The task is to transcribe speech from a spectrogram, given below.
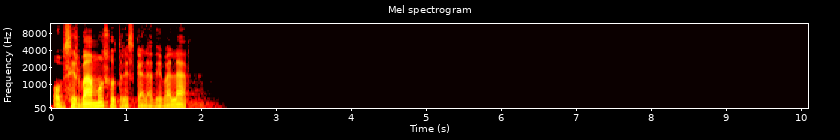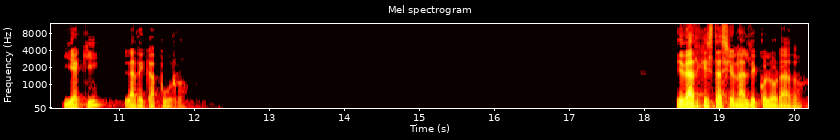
Observamos otra escala de Ballard. Y aquí la de Capurro. Edad gestacional de Colorado.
